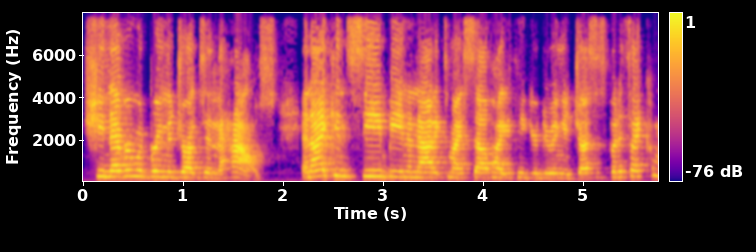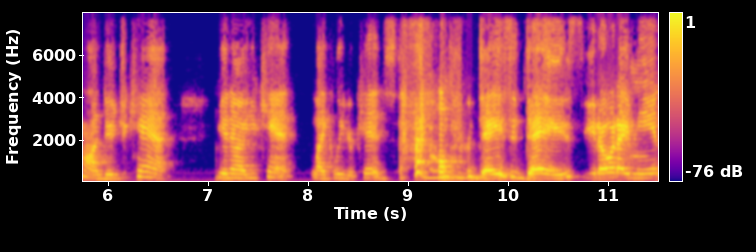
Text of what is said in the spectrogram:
she never would bring the drugs in the house and i can see being an addict myself how you think you're doing it justice but it's like come on dude you can't you know you can't like leave your kids at home for days and days you know what i mean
